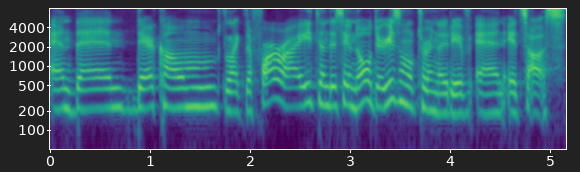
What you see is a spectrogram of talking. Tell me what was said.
And then there comes like the far right, and they say, no, there is an alternative, and it's us.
